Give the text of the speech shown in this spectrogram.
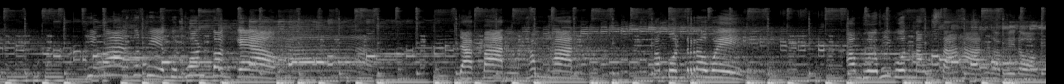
ทีมงานคุณพี่คุณพ่นต้นแก้วค่ะจากบ้านคำพันตำบลระเว อำเภอพิบูลมังสาหารค่ะพี่น้อง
